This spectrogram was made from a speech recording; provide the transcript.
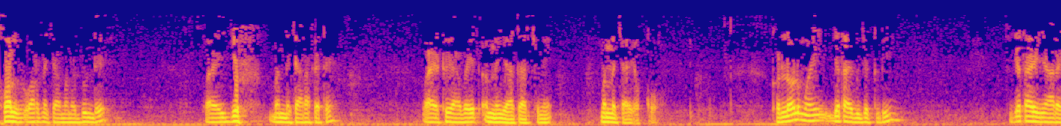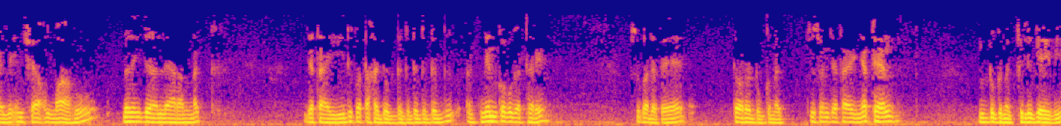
xol war na caa mën a dunde waaye jëf mën na caa rafete waaye tuyaaba it am na yaakaar ci ne mën na caa yokkoo kon loolu mooy jotaay bu njëkk bi ci jotaayu ñaareel bi insha allahu danañ gën a leeral nag jotaay yi di ko tax a jóg dëgg dëgg dëgg ak nin ko bëgg a tëre su ko defee door a dugg nag ci suñ jotaayu ñetteel lu dugg nag ci liggéey bi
